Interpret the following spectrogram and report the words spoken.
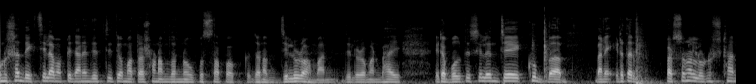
অনুষ্ঠান দেখছিলাম, আপনি জানেন যে তৃতীয় মাত্রা স্বনামধন্য উপস্থাপক জনাব জিল্লুর রহমান জিল্লুর রহমান ভাই এটা বলতেছিলেন যে খুব মানে এটা তার পার্সোনাল অনুষ্ঠান,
